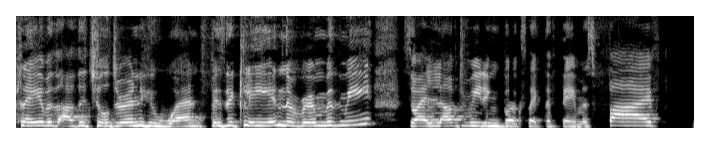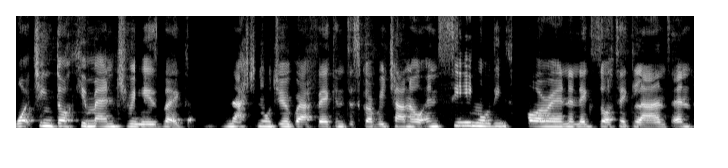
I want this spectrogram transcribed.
play with other children who weren't physically in the room with me. So I loved reading books like The Famous Five, watching documentaries like National Geographic and Discovery Channel and seeing all these foreign and exotic lands and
